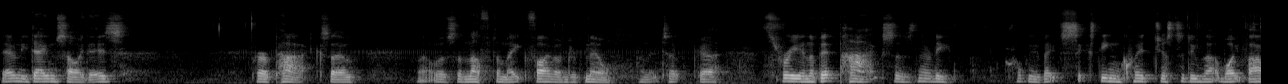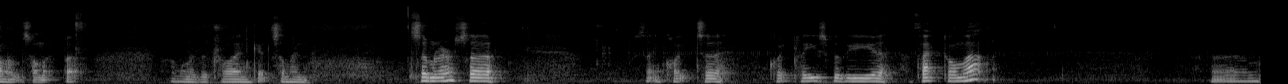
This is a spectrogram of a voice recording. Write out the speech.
The only downside is per pack so that was enough to make 500 mil and it took uh, three and a bit packs so it's nearly probably about 16 quid just to do that white valance on it but I wanted to try and get something similar so I'm quite uh, quite pleased with the uh, effect on that um,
